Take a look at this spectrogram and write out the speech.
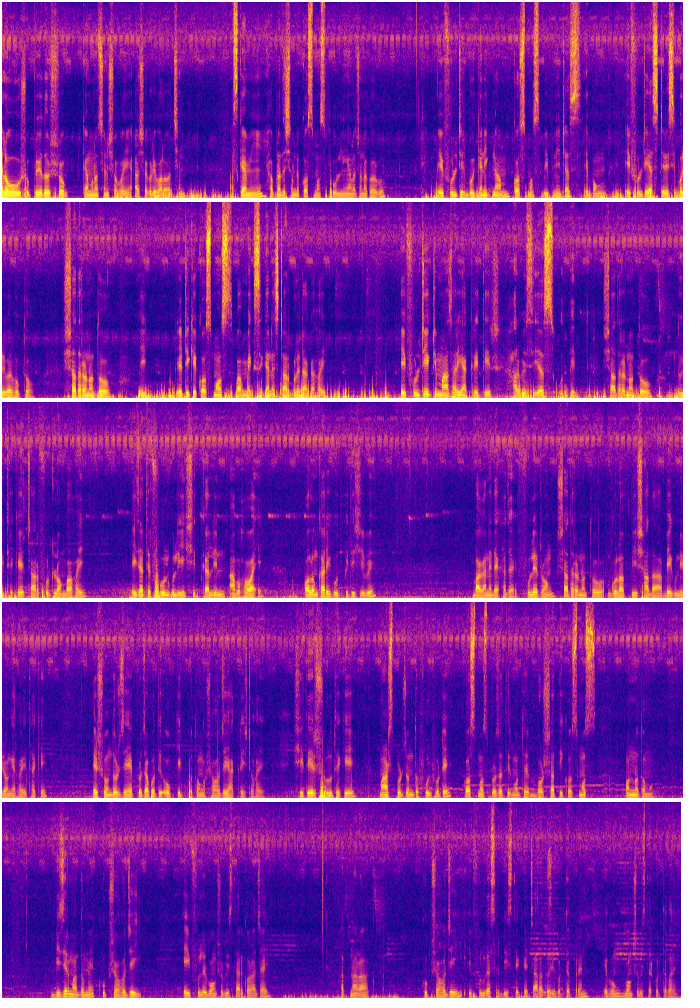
Hello সুপ্রিয় দর্শক, কেমন আছেন সবাই? আশা করি ভালো আছেন। আজকে আমি আপনাদের সামনে কসমস ফুল নিয়ে আলোচনা করব। এই ফুলটির বৈজ্ঞানিক নাম কসমস বিপনিটাস এবং এই ফুলটি অ্যাস্টেরেসি পরিবারভুক্ত। সাধারণত এই, এটিকে কসমস বা মেক্সিকান স্টার বলে ডাকা হয়। এই ফুলটি একটি মাঝারি আকৃতির হার্বেসিয়াস উদ্ভিদ। সাধারণত দুই থেকে চার ফুট লম্বা হয়। এই জাতের ফুলগুলি শীতকালীন আবহাওয়ায় অলংকারিক উদ্ভিদ হিসেবে বাগানে দেখা যায়। ফুলের রং সাধারণত গোলাপি, সাদা, বেগুনি রঙের হয়ে থাকে। এর সৌন্দর্যে প্রজাপতি ও কীটপতঙ্গ সহজেই আকৃষ্ট হয়। শীতের শুরু থেকে মার্চ পর্যন্ত ফুল ফোটে। কসমস প্রজাতির মধ্যে বর্ষাতি কসমস অন্যতম। বীজের মাধ্যমে খুব সহজেই এই ফুলের বংশবিস্তার করা যায়। আপনারা খুব সহজেই এই ফুল গাছের বীজ থেকে চারা তৈরি করতে পারেন এবং বংশবিস্তার করতে পারেন।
